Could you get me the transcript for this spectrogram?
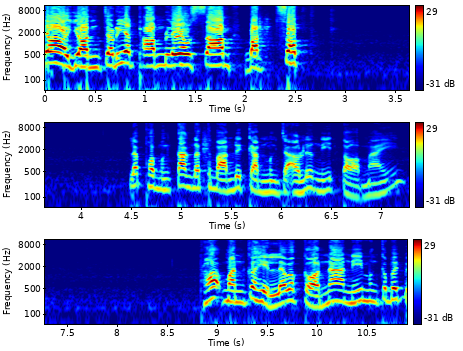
ย่อหย่อนจริยธรรมเลวทรามบัดซบแล้วพอมึงตั้งรัฐบาลด้วยกัน มึงจะเอาเรื่องนี้ต่อไหมเพราะมันก็เห็นแล้วว่าก่อนหน้านี้มึงก็ไม่ไป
